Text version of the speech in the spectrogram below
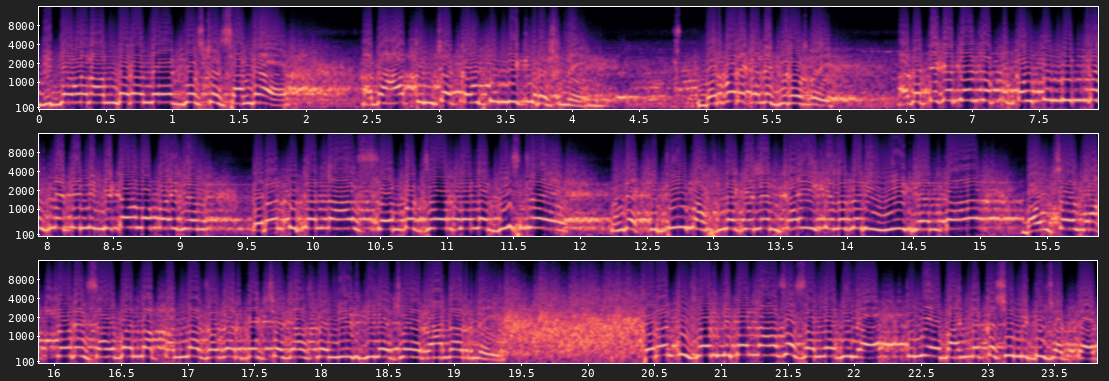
विद्यमान आमदारांना एक गोष्ट सांगा. आता हा तुमचा कौटुंबिक प्रश्न आहे. बरोबर आहे का नाही फिरोज भाई आता ते काय त्यांचं कौटुंबिक प्रश्न आहे त्यांनी मिटवला पाहिजे परंतु त्यांना आज संपत सर त्यांना दिसतंय उद्या कितीही भाषणं केले आणि काही केलं तरी ही जनता भाऊसाहेब वागचौरे साहेबांना पन्नास हजारपेक्षा जास्त लीड दिल्याशिवाय राहणार नाही. परंतु सर मी त्यांना असा सल्ला दिला तुम्ही हे भांडणं कशी मिटू शकतात?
